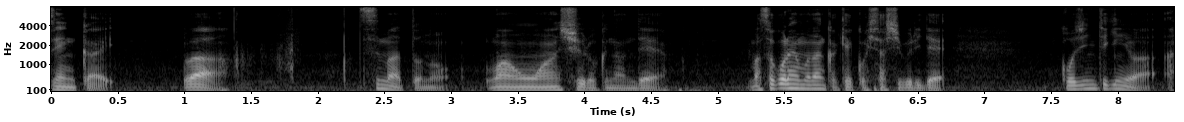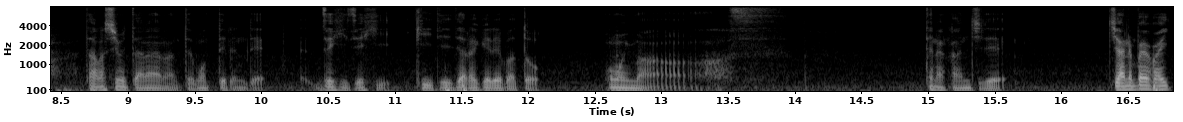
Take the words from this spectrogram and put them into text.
前回は、妻とのワンオンワン収録なんで、まあ、そこら辺もなんか結構久しぶりで、個人的には楽しめたななんて思ってるんで、ぜひぜひ聴いていただければと思います。ってな感じで、じゃあね、バイバイ。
